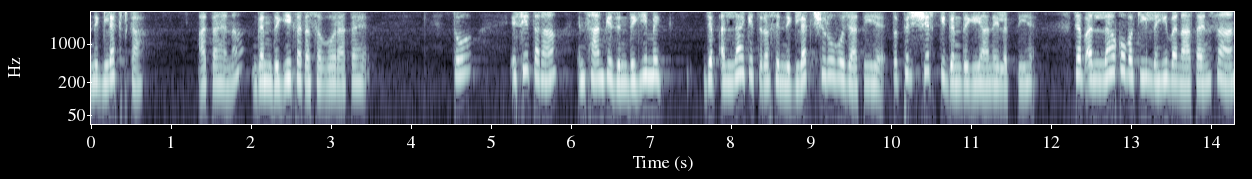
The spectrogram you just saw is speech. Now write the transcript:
نگلیکٹ کا آتا ہے نا؟ گندگی کا تصور آتا ہے۔ تو اسی طرح انسان کی زندگی میں جب اللہ کی طرف سے نگلیکٹ شروع ہو جاتی ہے، تو پھر شرک کی گندگی آنے لگتی ہے۔ جب اللہ کو وکیل نہیں بناتا انسان،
